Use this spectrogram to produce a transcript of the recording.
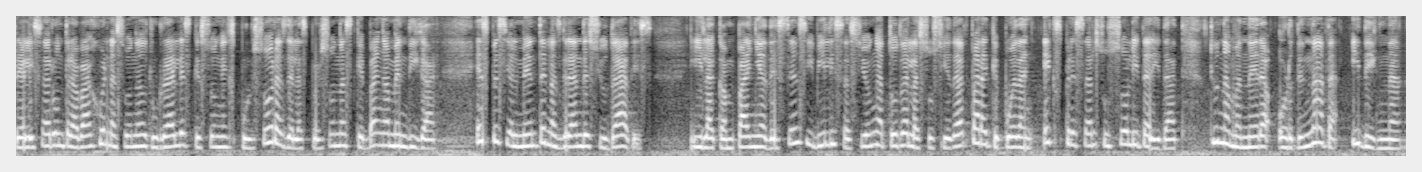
realizar un trabajo en las zonas rurales que son expulsoras de las personas que van a mendigar, especialmente en las grandes ciudades, y la campaña de sensibilización a toda la sociedad para que puedan expresar su solidaridad de una manera ordenada y digna.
